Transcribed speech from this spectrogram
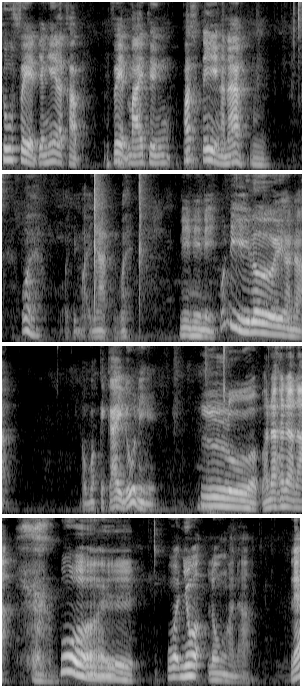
ทูเฟสอย่างนี้แหละครับ เฟสหมายถึงพาสตี้ฮะนะอืมโอ้ยอธิบายยากเว้ยนี่นี่นี่ก็ดีเลยฮะนะเอามาใกล้ๆดูนี่ลวบฮะนะฮะนะนะโอ้ยอ้วนยั่วลงฮะนะและ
